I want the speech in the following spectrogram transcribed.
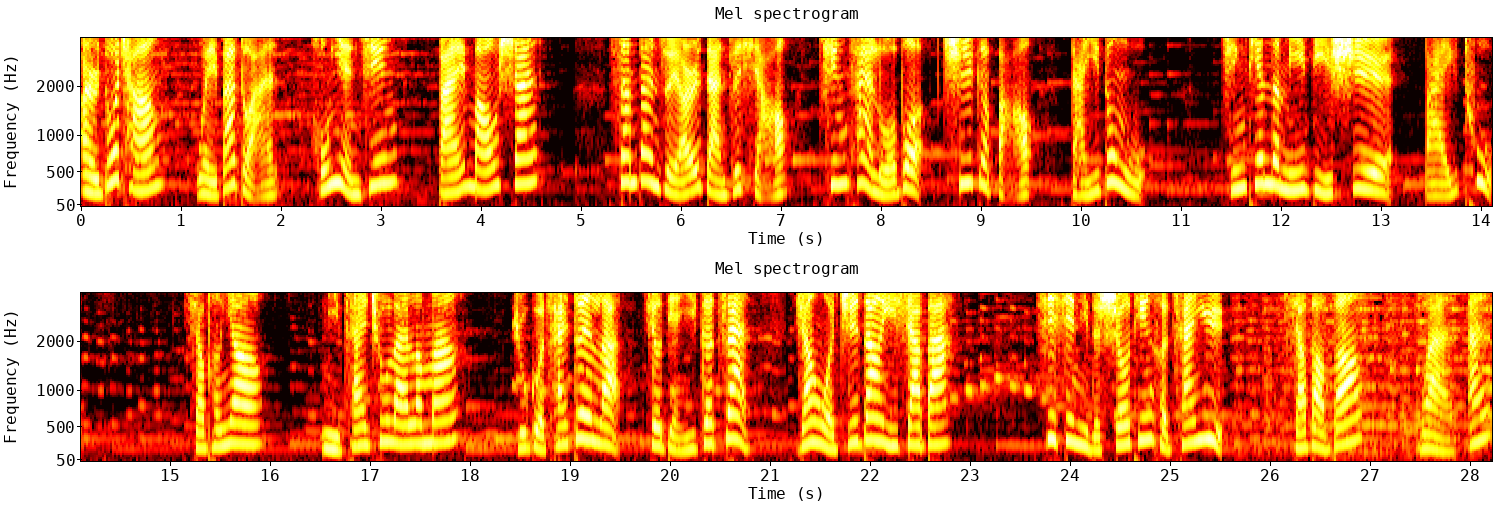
耳朵长，尾巴短，红眼睛，白毛衫，三瓣嘴儿胆子小，青菜萝卜吃个饱，打一动物。今天的谜底是白兔。小朋友，你猜出来了吗？如果猜对了，就点一个赞，让我知道一下吧。谢谢你的收听和参与，小宝宝，晚安。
